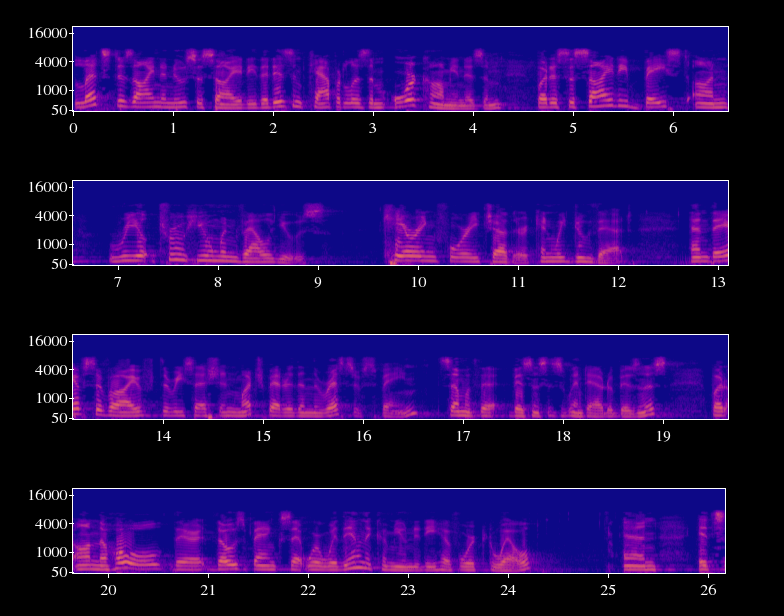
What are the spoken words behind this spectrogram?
let's design a new society that isn't capitalism or communism, but a society based on real, true human values, caring for each other. Can we do that? And they have survived the recession much better than the rest of Spain. Some of the businesses went out of business. But on the whole, those banks that were within the community have worked well. And it's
